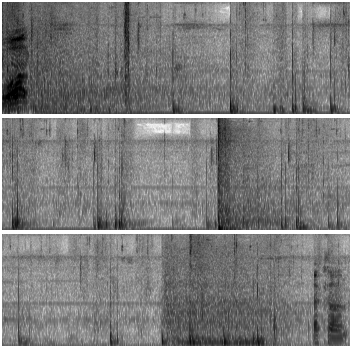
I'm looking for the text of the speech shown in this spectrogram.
What? I can't.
